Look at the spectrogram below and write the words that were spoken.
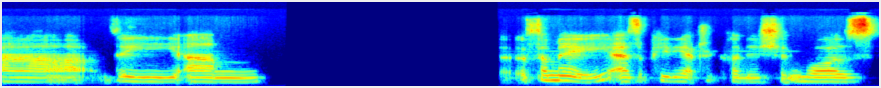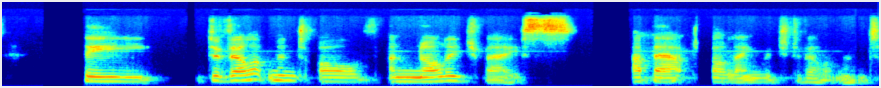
are the, um, for me as a pediatric clinician, was the development of a knowledge base about child language development.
